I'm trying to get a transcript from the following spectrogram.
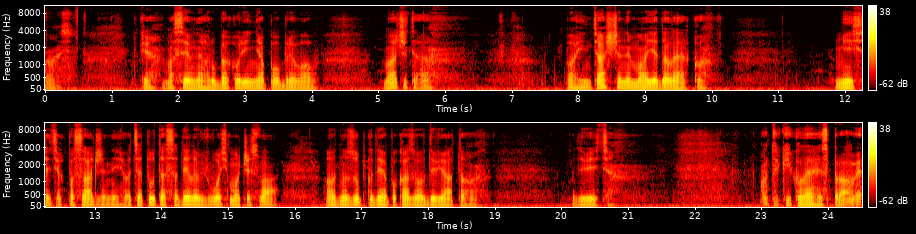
Ось. Таке масивне грубе коріння пообривав. Бачите, а пагінця ще немає далеко. Місяць як посаджений. Оце тут садили 8 числа. А однозубку, де я показував 9-го. Подивіться. Отакі колеги справи.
